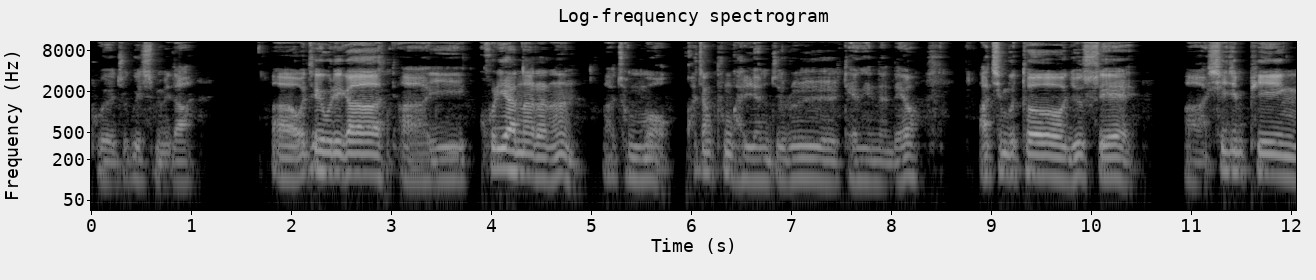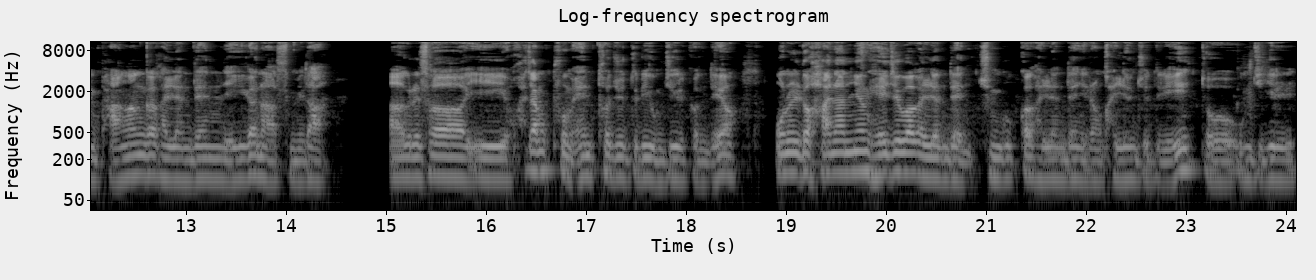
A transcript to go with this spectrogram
보여주고 있습니다. 어, 제 우리가 어, 이 코리아나라는 종목 화장품 관련주를 대응했는데요. 아침부터 뉴스에 시진핑 방한과 관련된 얘기가 나왔습니다. 아, 그래서 이 화장품 엔터주들이 움직일 건데요. 오늘도 한한령 해제와 관련된 중국과 관련된 이런 관련주들이 또 움직일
